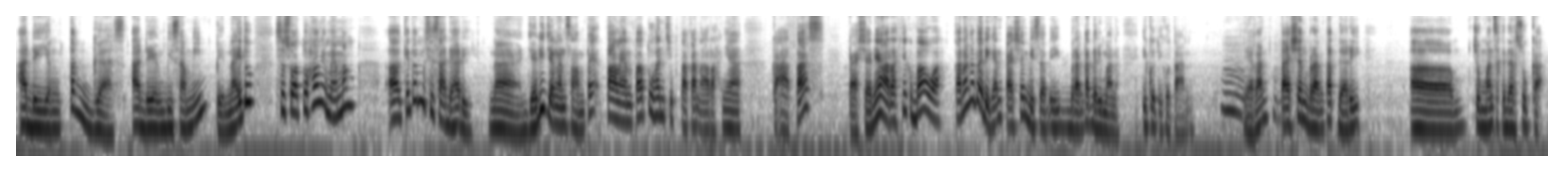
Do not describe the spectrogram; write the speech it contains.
ada yang tegas, ada yang bisa mimpin. Nah, itu sesuatu hal yang memang uh, kita mesti sadari. Nah, jadi jangan sampai talenta Tuhan ciptakan arahnya ke atas, passionnya arahnya ke bawah. Karena kan tadi kan passion bisa berangkat dari mana? Ikut-ikutan. Hmm. Ya kan? Passion berangkat dari um, cuman sekedar suka.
